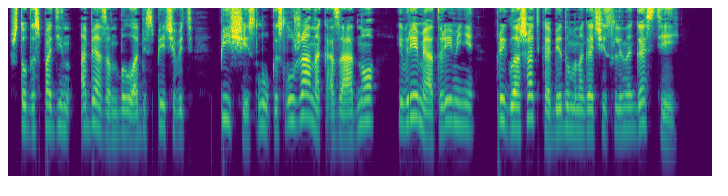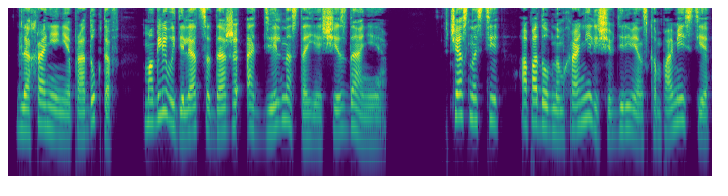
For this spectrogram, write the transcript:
что господин обязан был обеспечивать пищей слуг и служанок, а заодно и время от времени приглашать к обеду многочисленных гостей. Для хранения продуктов могли выделяться даже отдельно стоящие здания. В частности, о подобном хранилище в деревенском поместье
